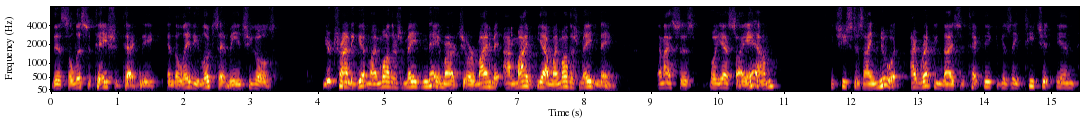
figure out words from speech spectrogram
this solicitation technique, and the lady looks at me and she goes, "You're trying to get my mother's maiden name, aren't you? Or my uh, my yeah, my mother's maiden name." And I says, "Well, yes, I am." And she says, "I knew it. I recognize the technique because they teach it in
